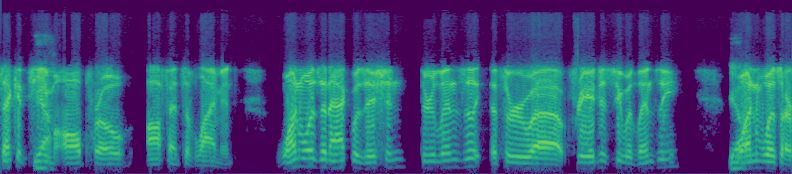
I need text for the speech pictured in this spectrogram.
second team Yeah. All Pro offensive linemen. One was an acquisition through Linsley uh, through uh, free agency with Linsley. Yep. One was our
